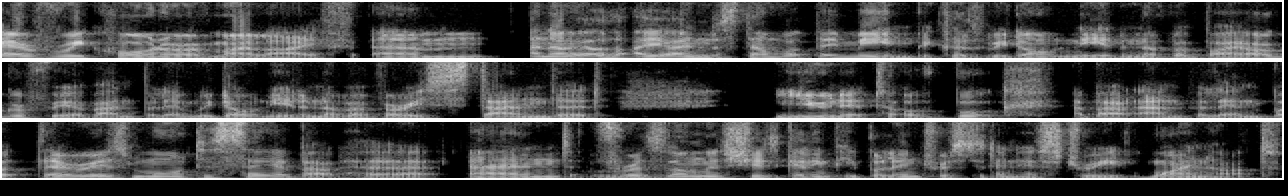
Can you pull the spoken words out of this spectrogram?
every corner of my life. Um, and I, I understand what they mean because we don't need another biography of Anne Boleyn. We don't need another very standard unit of book about Anne Boleyn, but there is more to say about her. And for mm. as long as she's getting people interested in history, why not?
